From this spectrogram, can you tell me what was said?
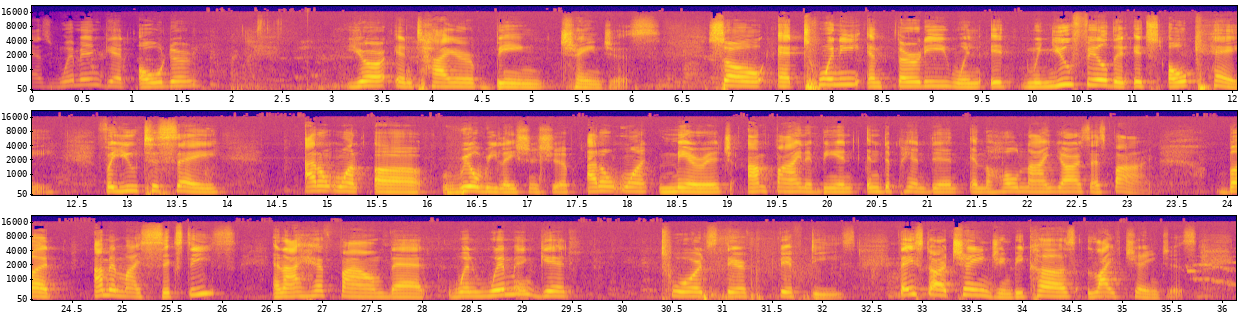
As women get older, your entire being changes. So at 20 and 30 when it when you feel that it's okay for you to say I don't want a real relationship. I don't want marriage. I'm fine at being independent and the whole 9 yards that's fine. But I'm in my 60s and I have found that when women get towards their 50s, they start changing because life changes.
